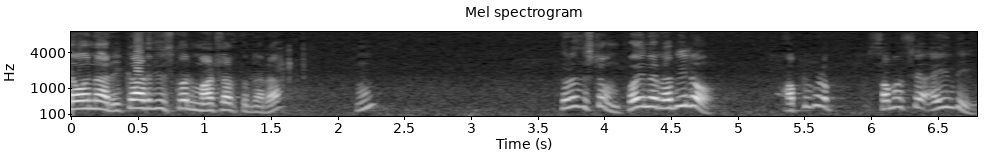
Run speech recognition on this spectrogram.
ఏమైనా రికార్డు తీసుకొని మాట్లాడుతున్నారా? దురదృష్టం. పోయిన రబీలో అప్పుడు కూడా సమస్య అయింది.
